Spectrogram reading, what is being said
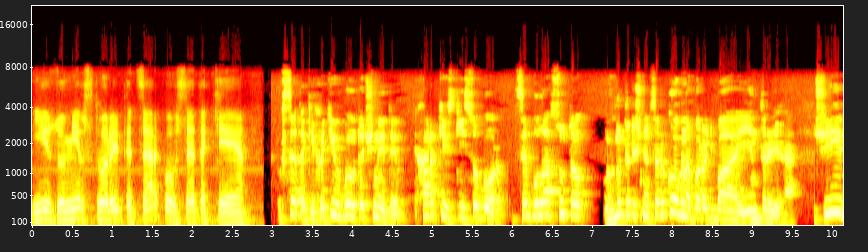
і зумів створити церкву, все таки. Все таки хотів би уточнити, Харківський собор це була суто внутрішньоцерковна боротьба і інтрига. Чи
